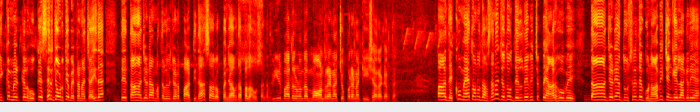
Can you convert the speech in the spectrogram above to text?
ਇੱਕ ਮਿਲਕਲ ਹੋ ਕੇ ਸਿਰ ਜੋੜ ਕੇ ਬੈਠਣਾ ਚਾਹੀਦਾ ਹੈ ਤੇ ਤਾਂ ਜਿਹੜਾ ਮਤਲਬ ਜਿਹੜਾ ਪਾਰਟੀ ਦਾ ਸਾਰਾ ਪੰਜਾਬ ਦਾ ਭਲਾ ਹੋ ਸਕਦਾ ਵੀਰ ਬਾਦਲ, ਉਹਨਾਂ ਦਾ ਮੌਨ ਰਹਿਣਾ, ਚੁੱਪ ਰਹਿਣਾ ਕੀ ਇਸ਼ਾਰਾ ਕਰਦਾ ਆ ਦੇਖੋ ਮੈਂ ਤੁਹਾਨੂੰ ਦੱਸਦਾ ਨਾ ਜਦੋਂ ਦਿਲ ਦੇ ਵਿੱਚ ਪਿਆਰ ਹੋਵੇ ਤਾਂ ਜਿਹੜਿਆਂ ਦੂਸਰੇ ਦੇ ਗੁਨਾਹ ਵੀ ਚੰਗੇ ਲੱਗਦੇ ਆ।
